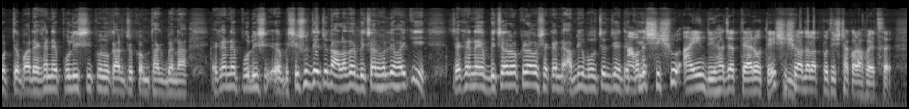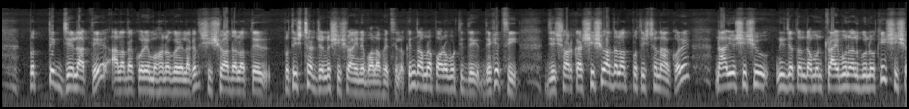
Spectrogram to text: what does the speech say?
করতে পারে এখানে পুলিশি কোনো কার্যক্রম থাকবে না। এখানে পুলিশ শিশুদের জন্য আলাদা বিচার হলে হয় কি যেখানে বিচারকরাও সেখানে আপনি বলছেন যে এটা আমাদের শিশু আইন দুই হাজার তেরোতে শিশু আদালত প্রতিষ্ঠা করা হয়েছে। প্রত্যেক জেলাতে আলাদা করে মহানগর এলাকাতে শিশু আদালতের প্রতিষ্ঠার জন্য শিশু আইনে বলা হয়েছিল। কিন্তু আমরা পরবর্তী দেখেছি যে সরকার শিশু আদালত প্রতিষ্ঠা না করে নারী ও শিশু নির্যাতন দমন ট্রাইব্যুনালগুলোকে শিশু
